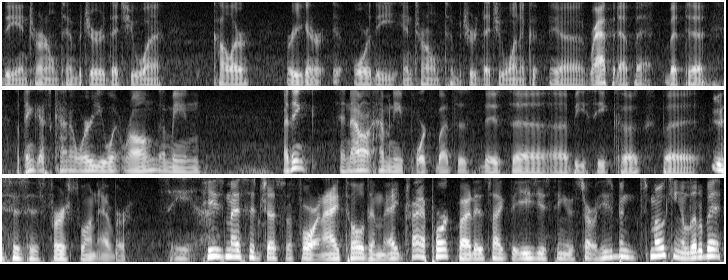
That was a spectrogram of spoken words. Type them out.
the internal temperature that you want to color, or you're gonna or the internal temperature that you want to uh, wrap it up at. But uh, I think that's kind of where you went wrong. I mean, I think, and I don't know how many pork butts this, this uh, uh, BC cooks, but This is his first one ever. see, He's messaged us before, and I told him, "Hey, try a pork butt. It's like the easiest thing to start with." He's been smoking a little bit,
